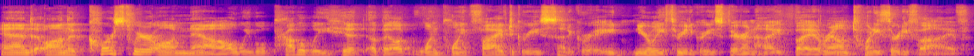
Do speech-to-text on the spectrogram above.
And on the course we're on now, we will probably hit about 1.5 degrees centigrade, nearly 3 degrees Fahrenheit, by around 2035.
